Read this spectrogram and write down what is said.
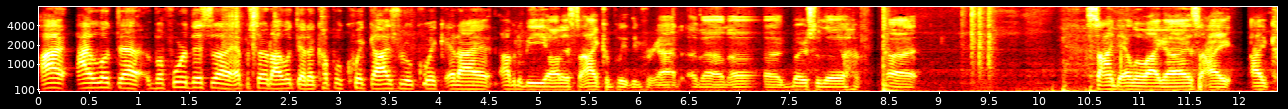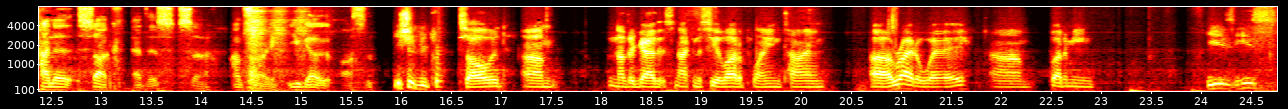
I, I looked at before this uh, episode. I looked at a couple quick guys real quick, and I I'm gonna be honest. I completely forgot about uh, uh, most of the uh, signed LOI guys. I I kind of suck at this, so I'm sorry. You go, Austin. He should be pretty solid. Um, another guy that's not going to see a lot of playing time uh, right away. Um, but I mean, he's he's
